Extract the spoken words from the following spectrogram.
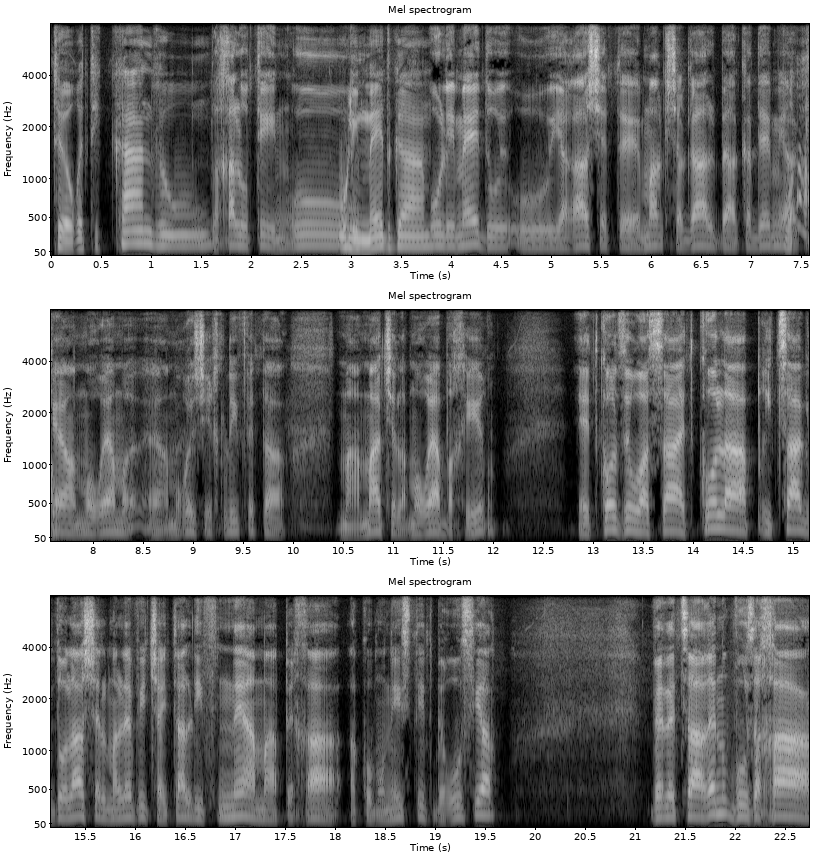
תיאורטיקן והוא לחלוטין. הוא, הוא לימד גם. הוא לימד, הוא, הוא ירש את uh, מרק שאגאל באקדמיה וואו. כמורה המ- המורה שהחליף את המעמד של המורה הבכיר. את כל זה הוא עשה, את כל הפריצה הגדולה של מלביץ' שהייתה לפני המהפכה הקומוניסטית ברוסיה. ולצערנו, והוא זכה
